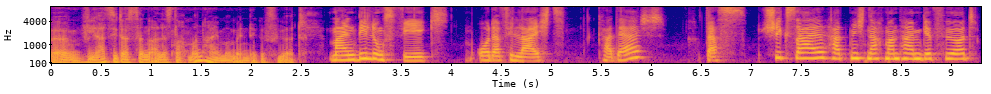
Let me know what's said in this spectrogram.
äh, wie hat Sie das dann alles nach Mannheim am Ende geführt? Mein Bildungsweg oder vielleicht Kadesh, das Schicksal hat mich nach Mannheim geführt.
